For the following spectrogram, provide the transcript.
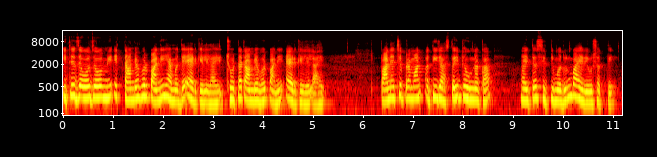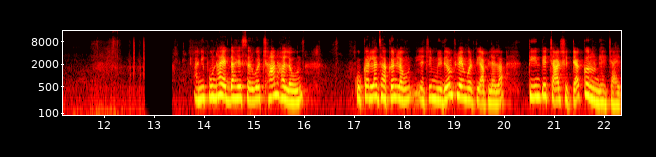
इथे जवळजवळ मी एक तांब्याभर पाणी ह्यामध्ये ॲड केलेलं आहे. छोटा तांब्याभर पाणी ॲड केलेलं आहे. पाण्याचे प्रमाण अति जास्तही ठेवू नका नाहीतर सिटीमधून बाहेर येऊ शकते. आणि पुन्हा एकदा हे सर्व छान हलवून कुकरला झाकण लावून याची मिडियम फ्लेमवरती आपल्याला तीन ते चार शिट्ट्या करून घ्यायच्या आहेत.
